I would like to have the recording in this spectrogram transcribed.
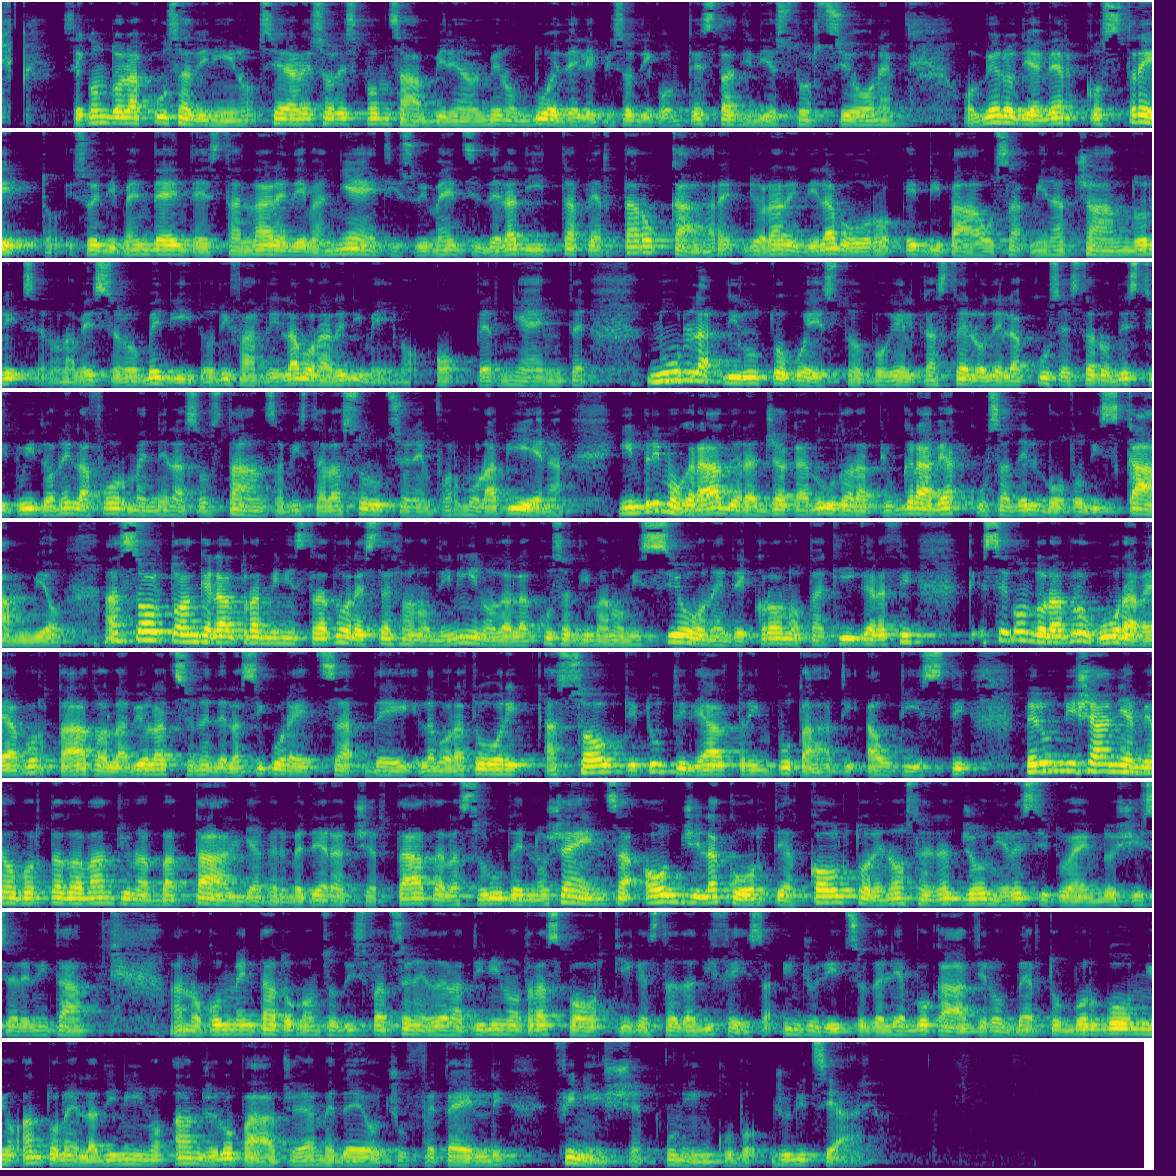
Secondo l'accusa di Nino, si era reso responsabile in almeno due degli episodi contestati di estorsione, ovvero di aver costretto i suoi dipendenti a installare dei magneti sui mezzi della ditta per taroccare gli orari di lavoro e di pausa, minacciandoli, se non avessero obbedito, di farli lavorare di meno o per niente. Nulla di tutto questo, poiché il castello delle accuse è stato destituito nella forma e nella sostanza, vista l'assoluzione in formula piena. In primo grado era già caduta la più grave accusa del voto di scambio. Assolto anche l'altro amministratore Stefano Di Nino dall'accusa di manomissione dei cronotachigrafi che secondo la procura aveva portato alla violazione della sicurezza dei lavoratori. Assolti tutti gli altri imputati autisti. Per undici anni abbiamo portato avanti una battaglia per vedere accertata l'assoluta innocenza. Oggi la Corte ha accolto le nostre ragioni restituendoci serenità hanno commentato con soddisfazione della Dinino Trasporti che stata difesa in giudizio dagli avvocati Roberto Borgogno, Antonella Dinino, Angelo Pace e Amedeo Ciuffetelli. Finisce un incubo giudiziario.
